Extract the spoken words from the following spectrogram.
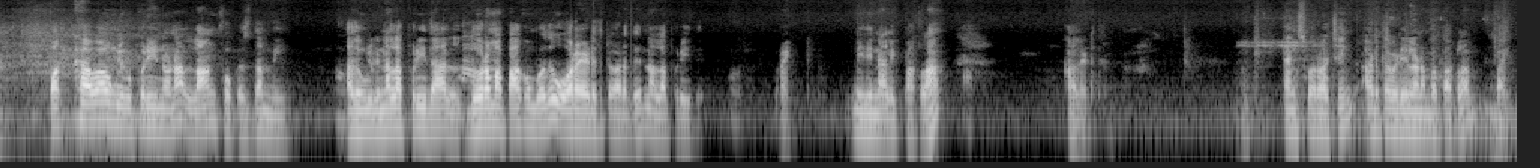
பக்காவாக உங்களுக்கு புரியணும்னா லாங் ஃபோக்கஸ் தான் மெயின் அது உங்களுக்கு நல்லா புரியுதா? தூரமாக பார்க்கும்போது ஓரம் எடுத்துகிட்டு வர்றது நல்லா புரியுது. ரைட் மீதி நாளைக்கு பார்க்கலாம். கால் எடுத்து ஓகே தேங்க்ஸ் ஃபார் வாட்சிங் அடுத்த வீடியோவில் நம்ம பார்க்கலாம். பாய்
